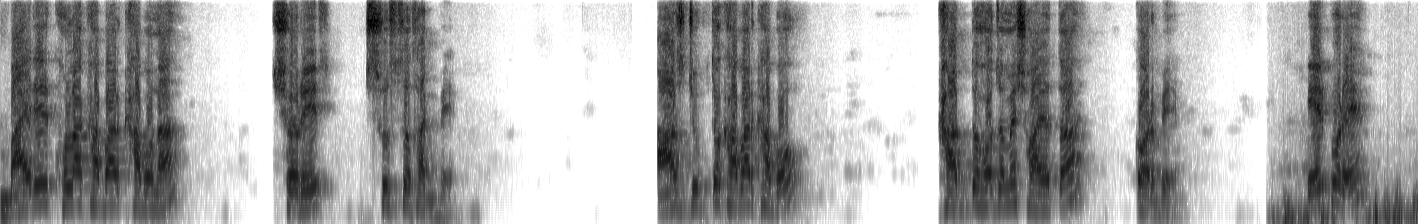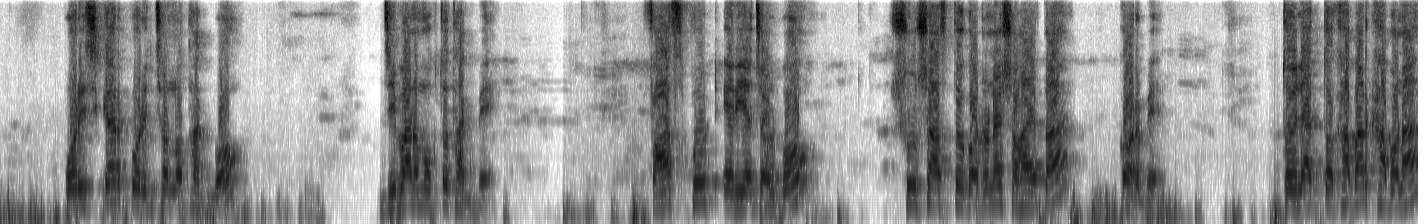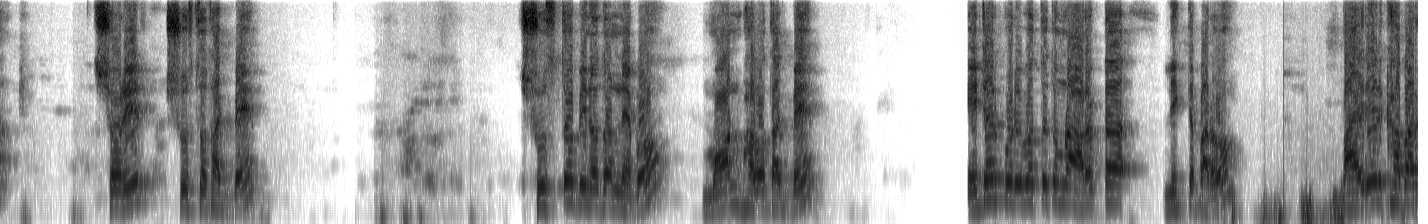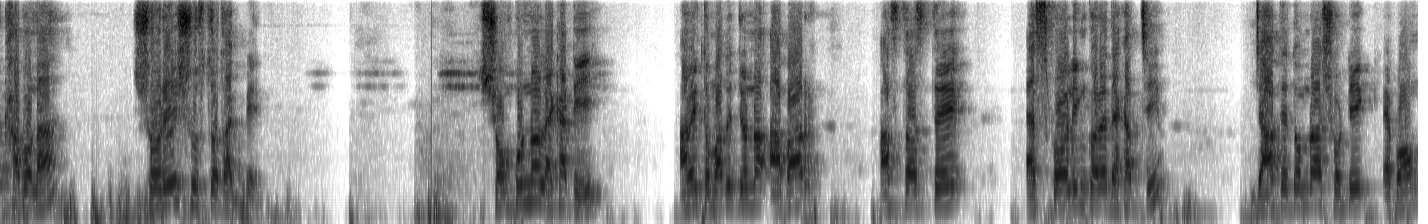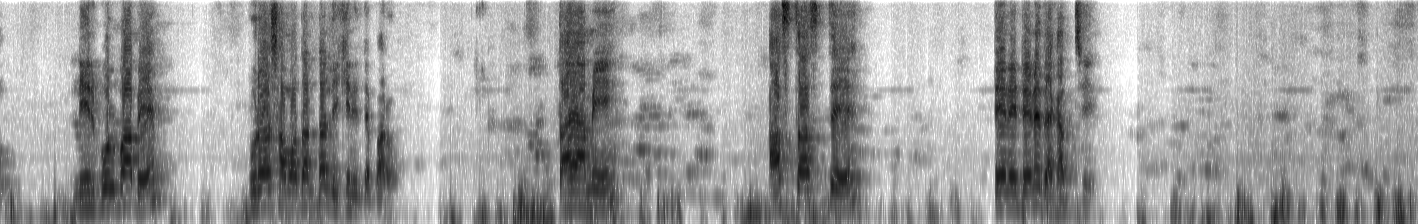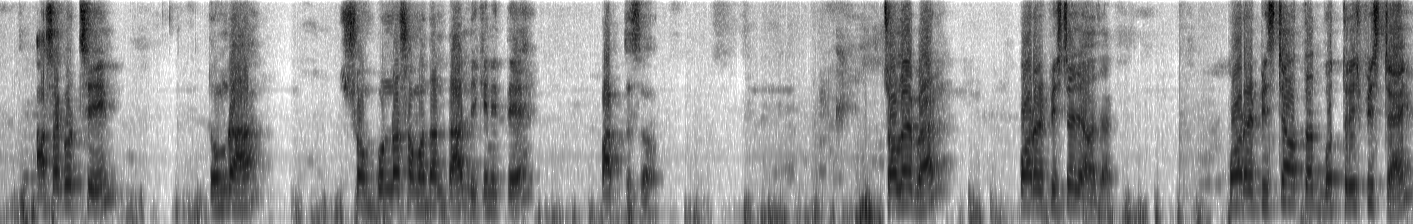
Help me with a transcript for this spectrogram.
বাইরের খোলা খাবার খাব না, শরীর সুস্থ থাকবে। আঁশযুক্ত খাবার খাব, খাদ্য হজমে সহায়তা করবে। এরপরে পরিষ্কার পরিচ্ছন্ন থাকব, জীবাণুমুক্ত থাকবে। ফাস্ট ফুড এড়িয়ে চলবো, সুস্বাস্থ্য গঠনে সহায়তা করবে। তৈলাক্ত খাবার খাব না শরীর সুস্থ থাকবে। সুস্থ বিনোদন নেব, মন ভালো থাকবে। এটার পরিবর্তে তোমরা আর একটা লিখতে পারো, বাইরের খাবার খাব না, শরীর সুস্থ থাকবে। সম্পূর্ণ লেখাটি আমি তোমাদের জন্য আবার আস্তে আস্তে স্ক্রলিং করে দেখাচ্ছি, যাতে তোমরা সঠিক এবং নির্ভুলভাবে পুরো সমাধানটা লিখে নিতে পারো। তাই আমি আস্তে আস্তে টেনে টেনে দেখাচ্ছি। আশা করছি তোমরা সম্পূর্ণ সমাধানটা লিখে নিতে পারতেছ। চলো এবার পরের পৃষ্ঠায় যাওয়া যাক। পরের পৃষ্ঠা অর্থাৎ বত্রিশ পৃষ্ঠায়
